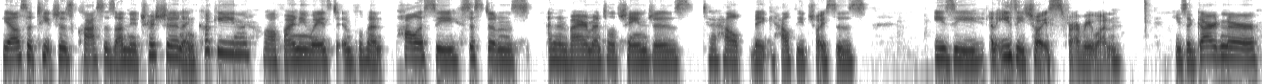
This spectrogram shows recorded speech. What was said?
He also teaches classes on nutrition and cooking while finding ways to implement policy, systems, and environmental changes to help make healthy choices easy an easy choice for everyone. He's a gardener,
